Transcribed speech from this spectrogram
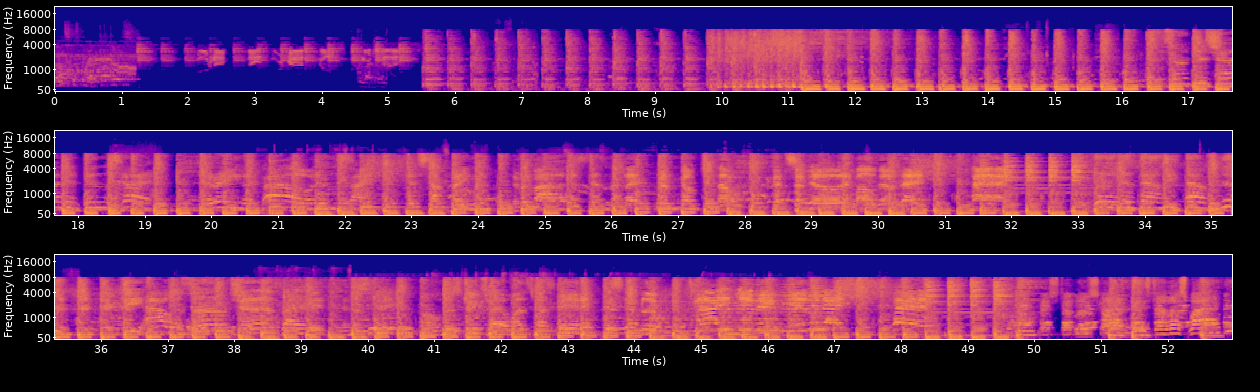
Yes, let's go right. Warning. Today's forecast calls tell us why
